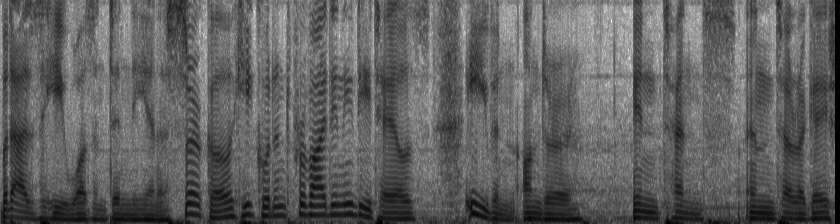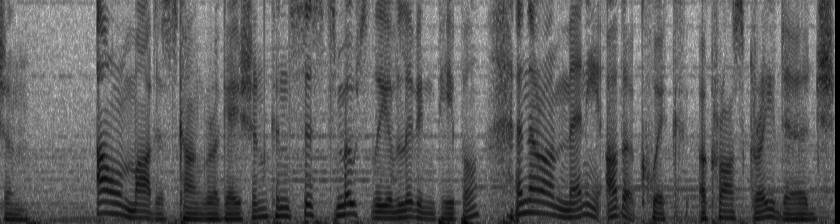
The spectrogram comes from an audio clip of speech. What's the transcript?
But as he wasn't in the inner circle, he couldn't provide any details, even under intense interrogation. Our modest congregation consists mostly of living people, and there are many other quick across Grey Dirge.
